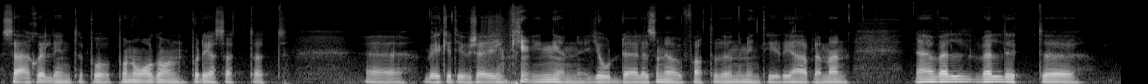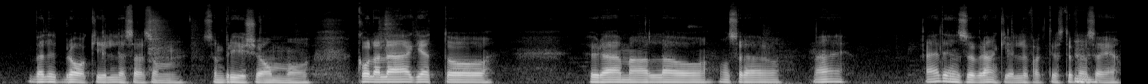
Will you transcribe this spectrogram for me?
särskilt inte på, på någon på det sättet. Eh, vilket i och för sig ingen, gjorde eller som jag uppfattade under min tid i Gävle. Men nej, väl, väldigt, eh, väldigt bra kille så här, som, som bryr sig om och kollar läget och hur det är med alla och, och sådär. Nej. Nej, det är en suverän kille faktiskt, det får Mm. jag säga.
